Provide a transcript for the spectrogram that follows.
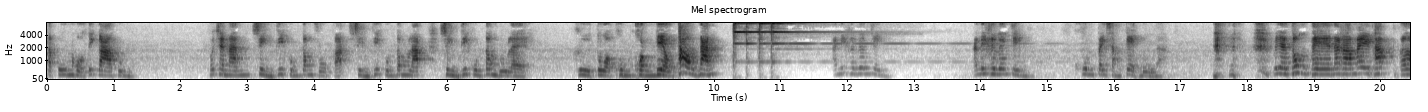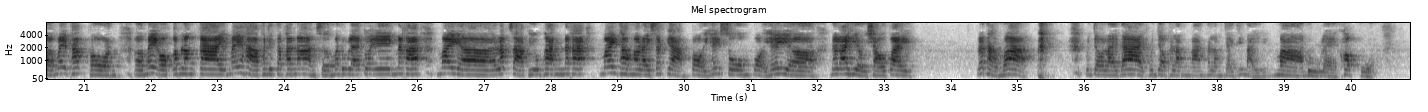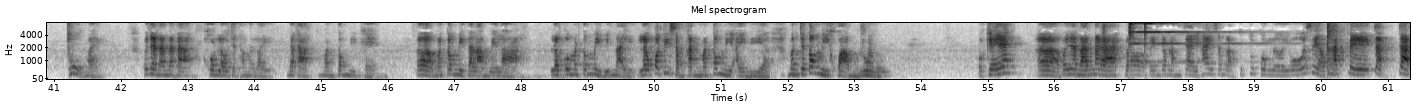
ตระกูลโหติกาคุณ เพราะฉะนั้นสิ่งที่คุณต้องโฟกัส สิ่งที่คุณต้องรัก สิ่งที่คุณต้องดูแล คือตัวคุณคนเดียวเท่านั้น อันนี้คือเรื่องจริง อันนี้คือเรื่องจริง คุณไปสังเกตดูนะ ไม่ใช่ทุ่มเทนะคะไม่พักเอ่อไม่พักผ่อนเอ่อไม่ออกกำลังกาย ไม่หาผลิตภัณฑ์อาหารเสริมมาดูแลตัวเองนะคะ ไม่เอ่อรักษาผิวพรรณนะคะ ไม่ทำอะไรสักอย่างปล่อยให้โทรมปล่อยให้เอ่อนะคะเหี่ยวเฉาไป แล้วถามว่าคุณจะารายได้ คุณจะพลังงานพลังใจที่ไหนมาดูแลครอบครัว ถูกไหม เพราะฉะนั้นนะคะ คนเราจะทำอะไรนะคะ มันต้องมีแผน เออ มันต้องมีตารางเวลา แล้วก็มันต้องมีวินัย แล้วก็ที่สำคัญมันต้องมีไอเดีย มันจะต้องมีความรู้ โอเคอ่าเพราะฉะนั้นนะคะ ก็เป็นกำลังใจให้สำหรับทุก ๆ คนเลย โอ้เสี่ยวคัดเฟจัดจัด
